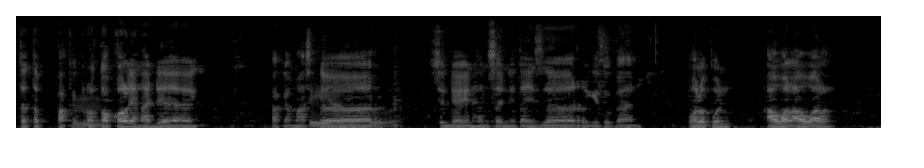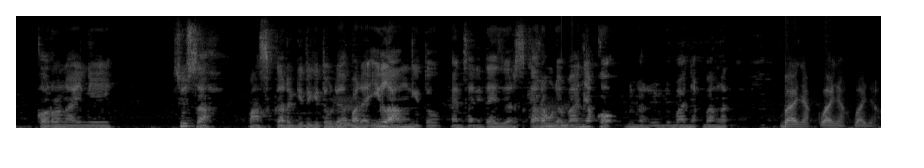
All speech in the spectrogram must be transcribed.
tetap pakai Hmm. protokol yang ada pakai Iya, masker betul. sediain hand sanitizer gitu kan walaupun awal-awal corona ini susah masker gitu-gitu udah Hmm. pada hilang gitu hand sanitizer sekarang udah Hmm. banyak kok bener udah banyak banget Banyak, banyak, banyak.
